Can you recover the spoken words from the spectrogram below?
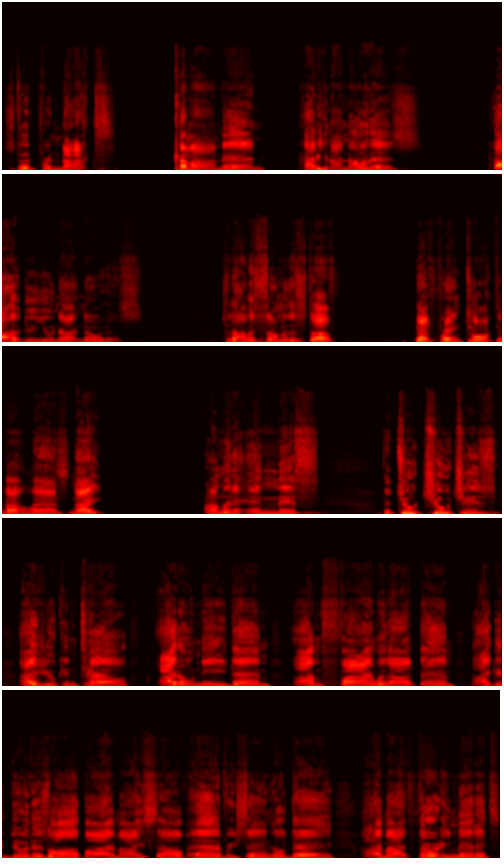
stood for Knox? Come on, man. How do you not know this? How do you not know this? So that was some of the stuff that Frank talked about last night. I'm going to end this. The two chooches, as you can tell, I don't need them. I'm fine without them. I could do this all by myself every single day. I'm at 30 minutes.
